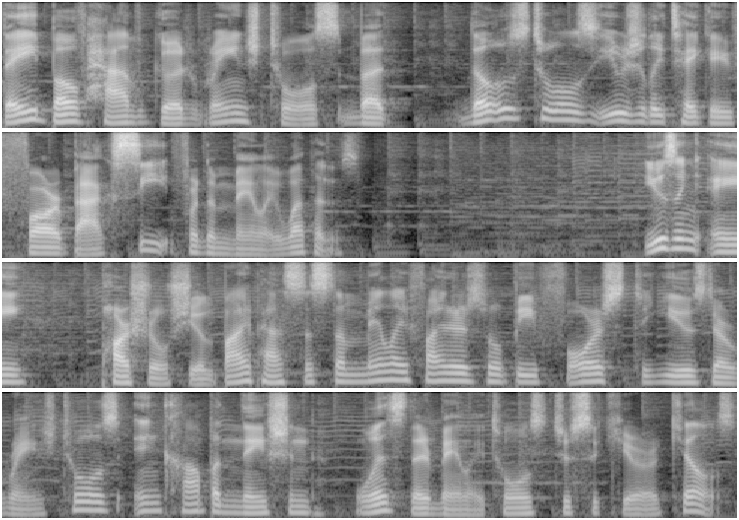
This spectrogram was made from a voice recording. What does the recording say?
They both have good range tools, but those tools usually take a far back seat for the melee weapons. Using a partial shield bypass system, melee fighters will be forced to use their range tools in combination with their melee tools to secure kills.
